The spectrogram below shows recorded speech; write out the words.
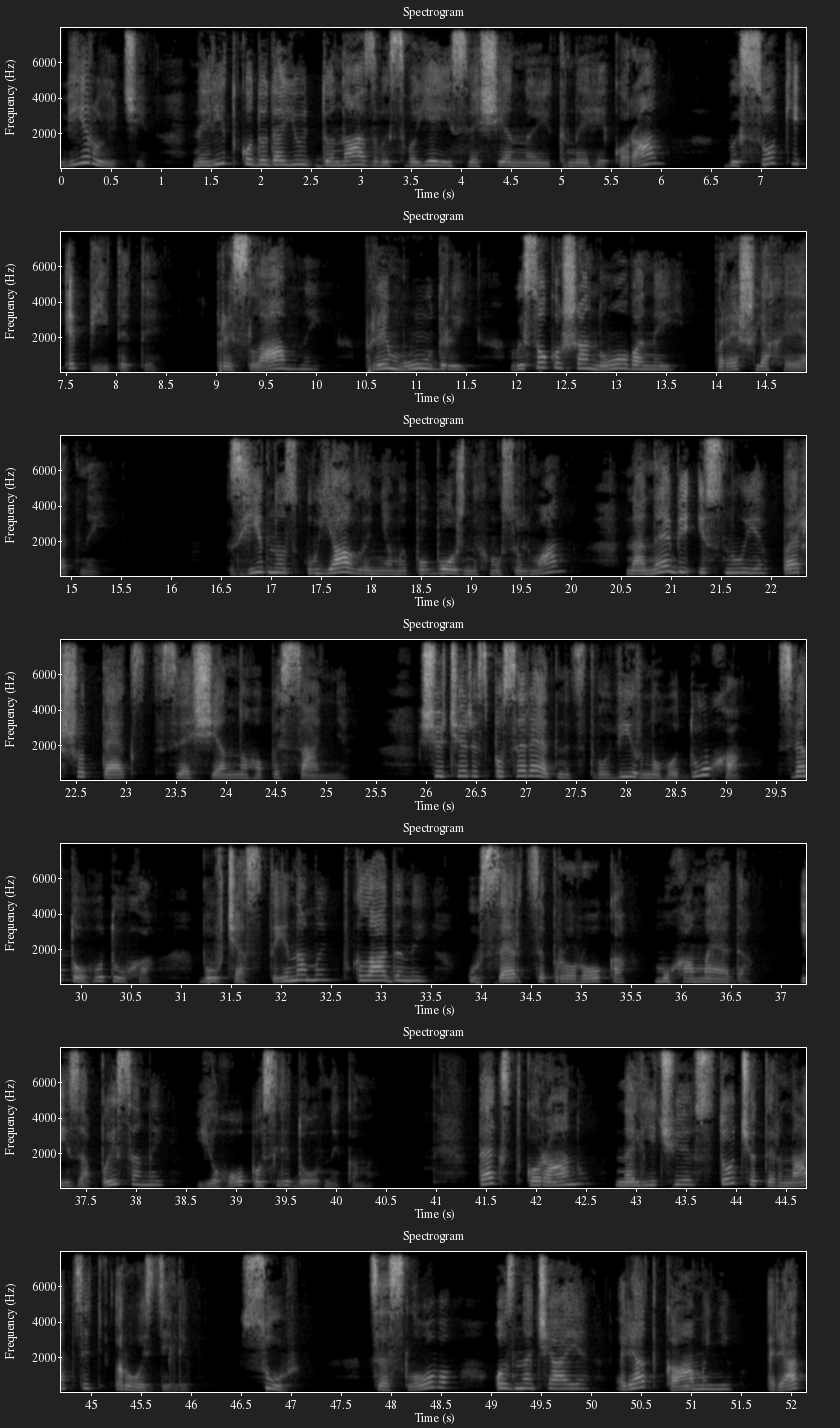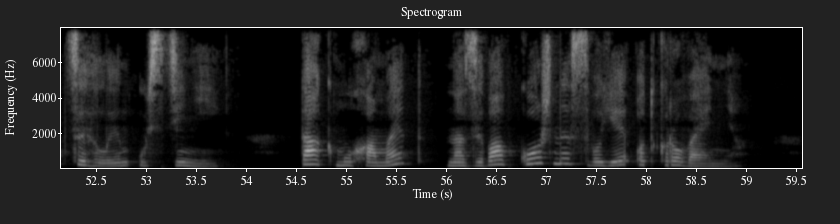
Віруючі нерідко додають до назви своєї священної книги Коран високі епітети преславний, премудрий, високошанований, прешляхетний. Згідно з уявленнями побожних мусульман, на небі існує першотекст священного писання, що через посередництво вірного духа, Святого Духа, був частинами вкладений у серце пророка Мухаммеда і записаний його послідовниками. Текст Корану налічує 114 розділів. Сур це слово означає ряд каменів, ряд цеглин у стіні. Так Мухаммед називав кожне своє откровення.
